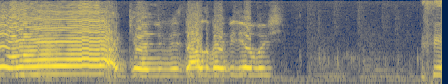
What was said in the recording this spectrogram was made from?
Oo, gönlümüzde almayı biliyormuş.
